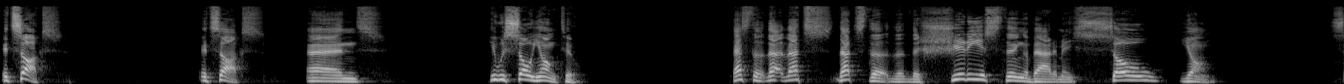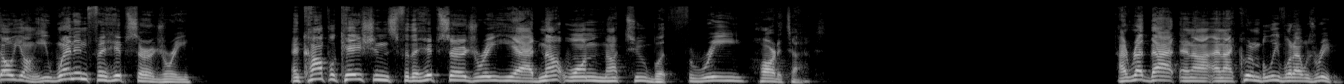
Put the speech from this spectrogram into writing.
It sucks. It sucks. And he was so young too. That's the that, that's that's the, the the shittiest thing about him. He's so young. So young. He went in for hip surgery and complications for the hip surgery. He had not one, not two, but three heart attacks. I read that and I, and I couldn't believe what I was reading.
